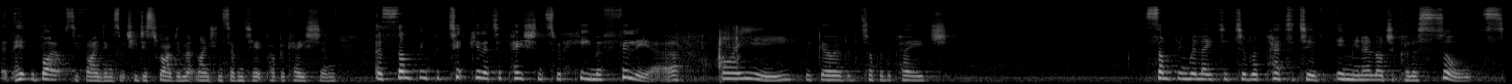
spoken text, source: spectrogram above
the biopsy findings, which he described in that 1978 publication, as something particular to patients with haemophilia, i.e., if we go over the top of the page, something related to repetitive immunological assaults.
